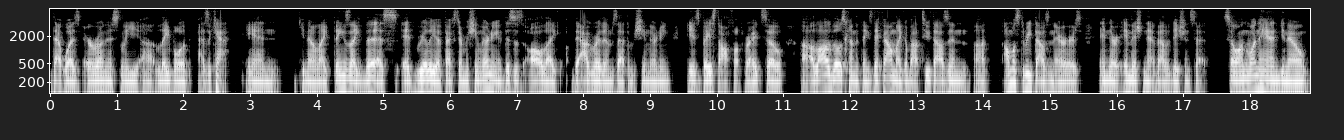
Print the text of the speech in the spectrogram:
that was erroneously uh, labeled as a cat. And you know, like things like this, it really affects their machine learning if this is all like the algorithms that the machine learning is based off of, right? So uh, a lot of those kind of things, they found like about 2000, uh, almost 3000 errors in their ImageNet validation set. So on one hand, you know,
